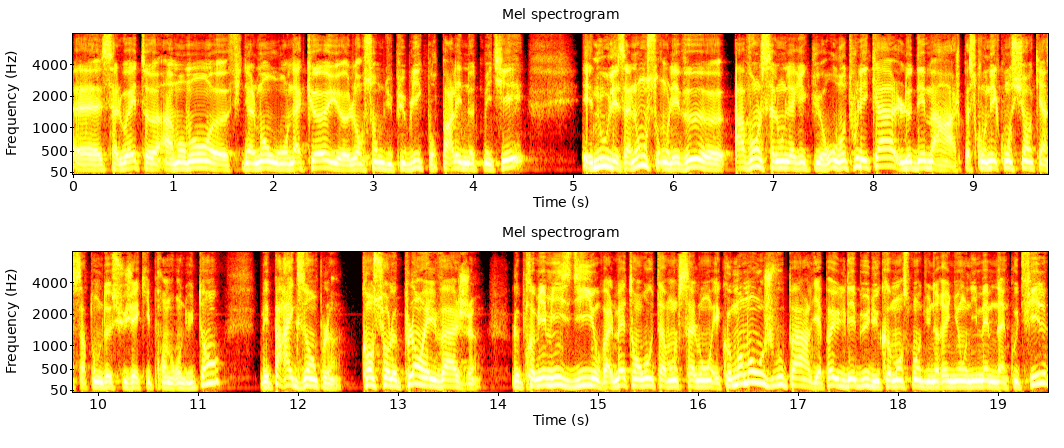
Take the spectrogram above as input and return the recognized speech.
euh, ça doit être un moment euh, finalement où on accueille l'ensemble du public pour parler de notre métier. Et nous, les annonces, on les veut euh, avant le salon de l'agriculture, ou en tous les cas, le démarrage, parce qu'on est conscient qu'il y a un certain nombre de sujets qui prendront du temps. Mais par exemple, quand sur le plan élevage, le Premier ministre dit on va le mettre en route avant le salon, et qu'au moment où je vous parle, il n'y a pas eu le début du commencement d'une réunion, ni même d'un coup de fil,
